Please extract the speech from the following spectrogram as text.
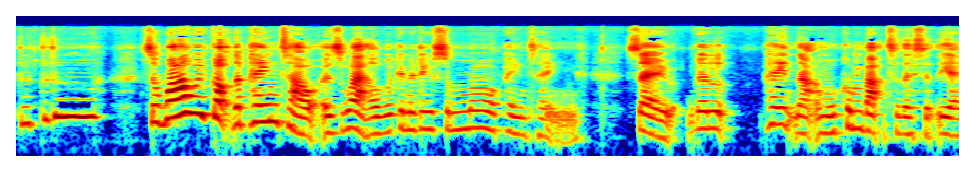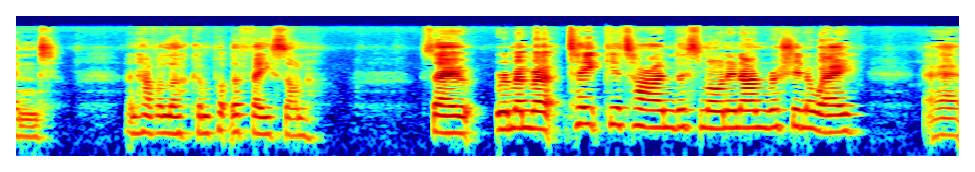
Doo -doo -doo. So while we've got the paint out as well, we're going to do some more painting. So I'm going to paint that and we'll come back to this at the end and have a look and put the face on. So remember, take your time this morning. I'm rushing away, uh,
